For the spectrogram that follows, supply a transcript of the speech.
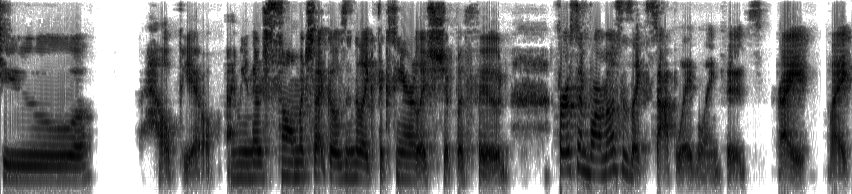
to help you. I mean, there's so much that goes into like fixing your relationship with food. First and foremost is like stop labeling foods, right? Like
